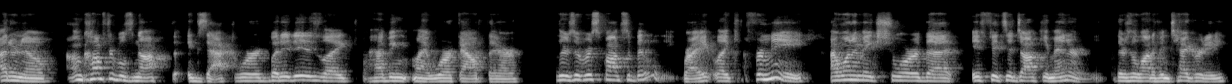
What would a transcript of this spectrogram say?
I don't know, uncomfortable is not the exact word, but it is like having my work out there. There's a responsibility, right? Like for me, I want to make sure that if it's a documentary, there's a lot of integrity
